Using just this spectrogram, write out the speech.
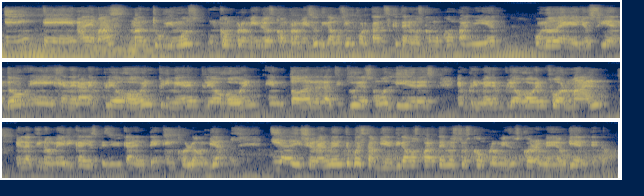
Y eh, además mantuvimos un compromiso, los compromisos, digamos, importantes que tenemos como compañía uno de ellos siendo eh, generar empleo joven, primer empleo joven en todas las latitudes. Somos líderes en primer empleo joven formal en Latinoamérica y específicamente en Colombia. Y adicionalmente, pues también, digamos, parte de nuestros compromisos con el medio ambiente, ¿no?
